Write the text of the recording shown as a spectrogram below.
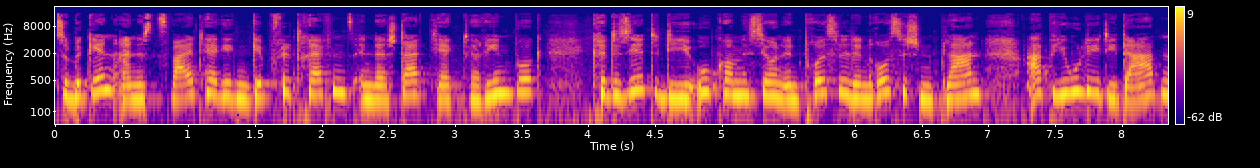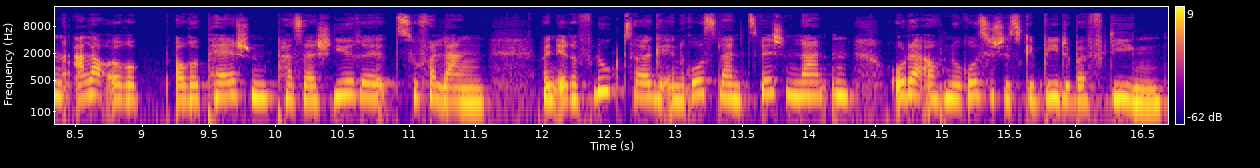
Zu Beginn eines zweitägigen Gipfeltreffens in der Stadt Jekaterinburg kritisierte die EU-Kommission in Brüssel den russischen Plan, ab Juli die Daten aller Euro europäischen Passagiere zu verlangen, wenn ihre Flugzeuge in Russland zwischenlanden oder auch nur russisches Gebiet überfliegen.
